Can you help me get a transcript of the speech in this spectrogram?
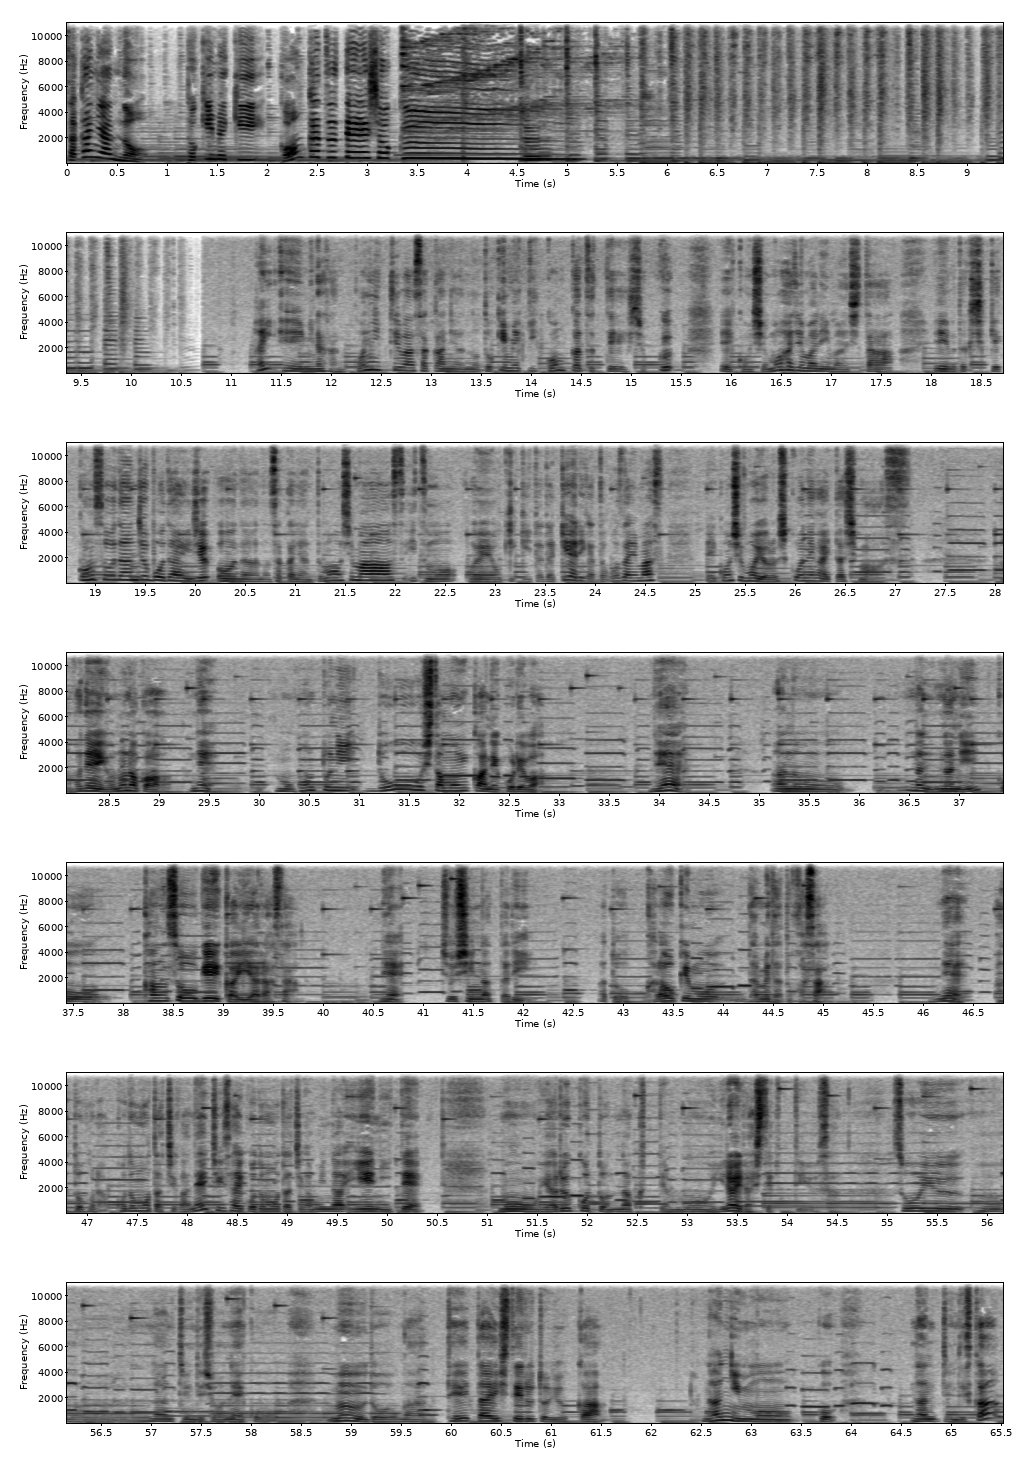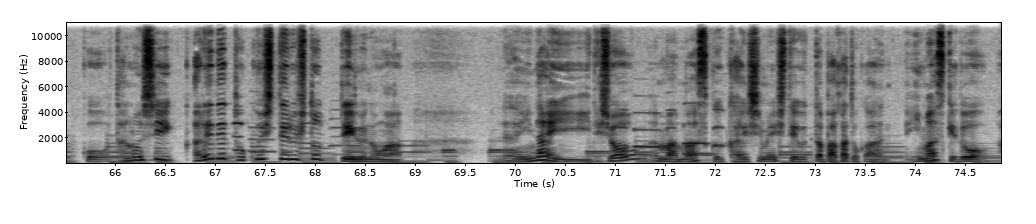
さかにゃんのときめき婚活定食。はい、えー、皆さんこんにちは。さかにゃんのときめき婚活定食、えー、今週も始まりました、えー、私結婚相談所母大樹オーナーのさかにゃんと申します。いつも、えー、お聞きいただきありがとうございます、えー、今週もよろしくお願いいたします。なんかね世の中ねもう本当にどうしたもんかねこれは。ねあの何？こう歓送迎会やらさ。ね中止になったりあとカラオケもダメだとかさ。ねあとほら子供たちがね小さい子供たちがみんな家にいてもうやることなくてもうイライラしてるっていうさ。そういう何て言うんでしょうね。こうムードが停滞してるというか何人もこう何て言うんですか？こう楽しいあれで得してる人っていうのがいないでしょ、まあ、マスク買い占めして売ったバカとかいますけど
